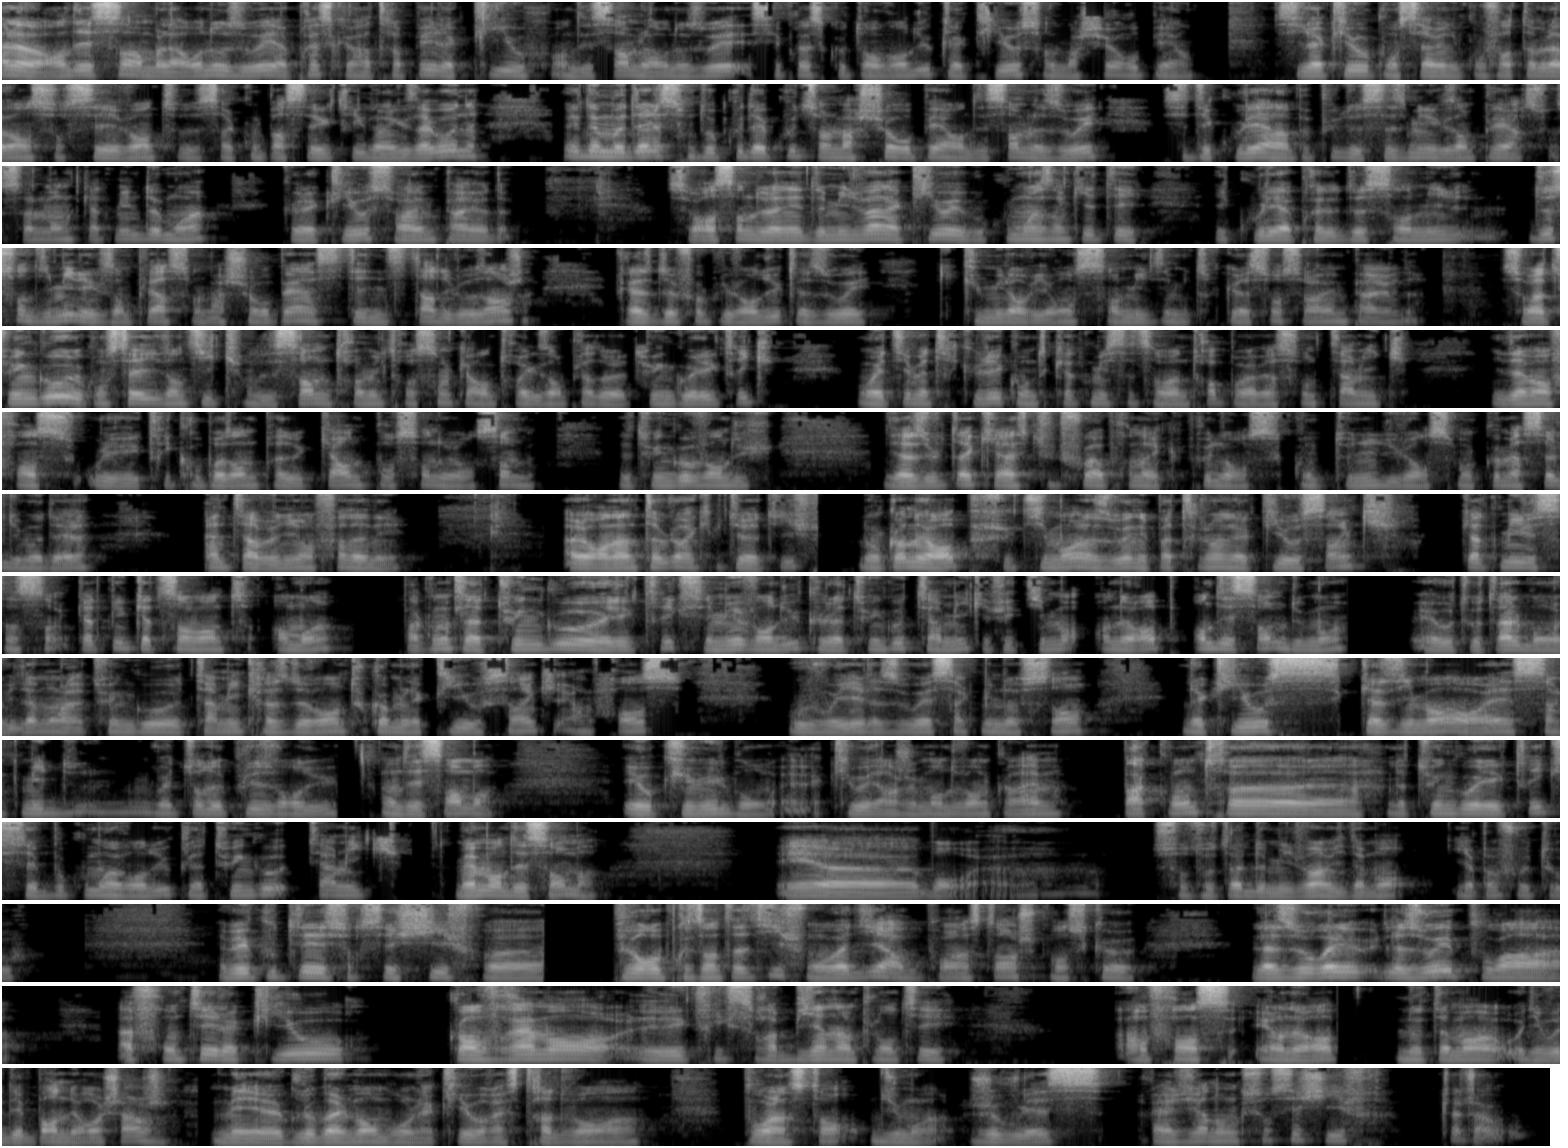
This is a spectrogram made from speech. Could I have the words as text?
Alors, en décembre, la Renault Zoé a presque rattrapé la Clio. En décembre, la Renault Zoé s'est presque autant vendue que la Clio sur le marché européen. Si la Clio conserve une confortable avance sur ses ventes de sa comparse électrique dans l'Hexagone, les deux modèles sont au coude à coude sur le marché européen. En décembre, la Zoé s'est écoulée à un peu plus de 16 000 exemplaires, soit seulement 4 000 de moins que la Clio sur la même période. Sur l'ensemble de l'année 2020, la Clio est beaucoup moins inquiétée. Écoulée à près de 200 210 000 exemplaires sur le marché européen, cité d'une star du losange reste deux fois plus vendue que la Zoé, qui cumule environ 100 000 immatriculations sur la même période. Sur la Twingo, le constat est identique. En décembre, 3343 exemplaires de la Twingo électrique ont été matriculés contre 4723 pour la version thermique. Idem en France, où l'électrique représente près de 40% de l'ensemble des Twingo vendus. Des résultats qui restent toutefois à prendre avec prudence, compte tenu du lancement commercial du modèle, intervenu en fin d'année. Alors on a un tableau récapitulatif. Donc en Europe, effectivement, la Zoé n'est pas très loin de la Clio 5, 4500, 4400 ventes en moins, par contre, la Twingo électrique s'est mieux vendue que la Twingo thermique, effectivement, en Europe, en décembre du moins. Et au total, bon, évidemment, la Twingo thermique reste devant, tout comme la Clio 5. Et en France, vous le voyez, la Zoé 5900, la Clio quasiment, ouais, 5000 voitures de plus vendues en décembre. Et au cumul, bon, la Clio est largement devant quand même. Par contre, euh, la Twingo électrique, c'est beaucoup moins vendu que la Twingo thermique, même en décembre. Et euh, bon, euh, sur total 2020, évidemment, il n'y a pas photo. Eh bien, écoutez, sur ces chiffres euh, peu représentatifs, on va dire, pour l'instant, je pense que la Zoé, la pourra affronter la Clio quand vraiment l'électrique sera bien implanté en France et en Europe, notamment au niveau des bornes de recharge. Mais euh, globalement, bon, la Clio restera devant, hein, pour l'instant, du moins. Je vous laisse réagir donc sur ces chiffres. Ciao, ciao.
